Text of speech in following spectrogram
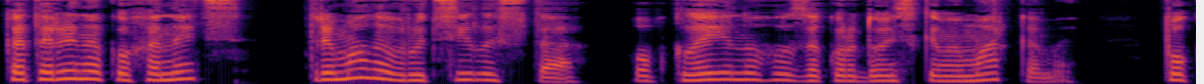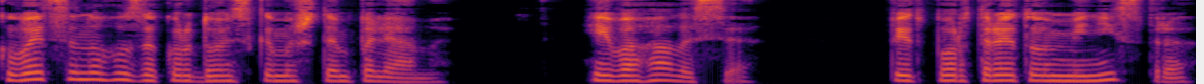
Катерина Коханець тримала в руці листа, обклеєного закордонськими марками, поквеценого закордонськими штемпелями, і вагалася під портретом міністра,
